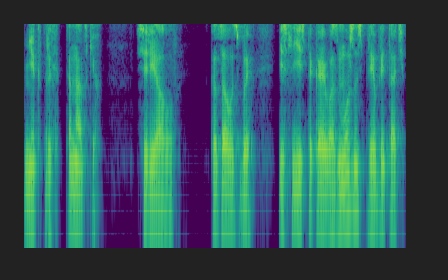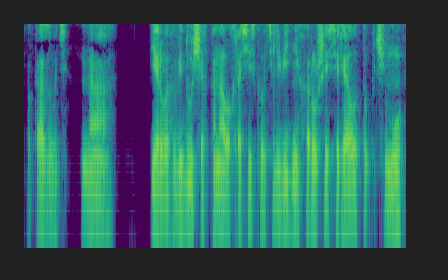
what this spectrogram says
некоторых канадских сериалов. Казалось бы, если есть такая возможность приобретать и показывать на первых ведущих каналах российского телевидения хорошие сериалы, то почему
